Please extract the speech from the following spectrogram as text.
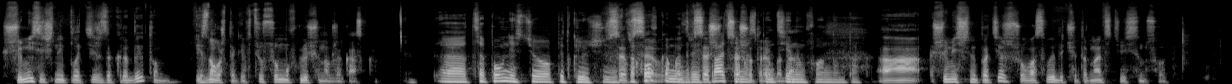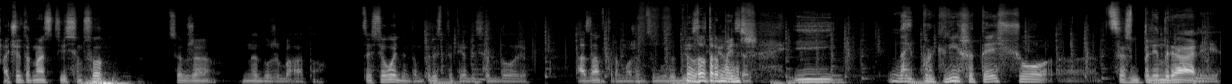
Щомісячний платіж за кредитом, і знову ж таки, в цю суму включена вже каска. Е, Це повністю під ключ з все, страховками, з все, що- реєстраціями, з пенсійним фондом. Так. А щомісячний платіж у вас вийде 14 800. А 14 800 – це вже не дуже багато. Це сьогодні там 350 доларів. А завтра, може, це буде 250. Завтра менше. І найприкріше те, що е, це ж, блін, реалії.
